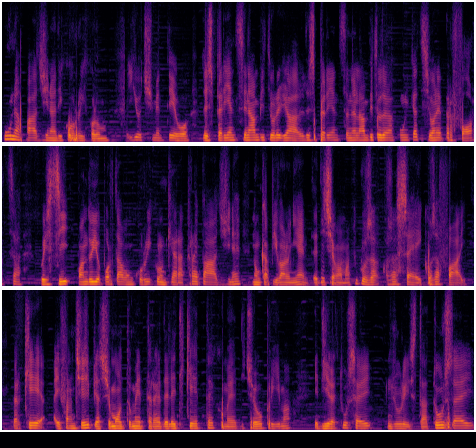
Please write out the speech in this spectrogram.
una pagina di curriculum, io ci mettevo l'esperienza in ambito legale, l'esperienza nell'ambito della comunicazione, per forza questi quando io portavo un curriculum che era tre pagine non capivano niente, dicevano ma tu cosa, cosa sei, cosa fai? perché ai francesi piace molto mettere delle etichette, come dicevo prima, e dire tu sei un giurista, tu sei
